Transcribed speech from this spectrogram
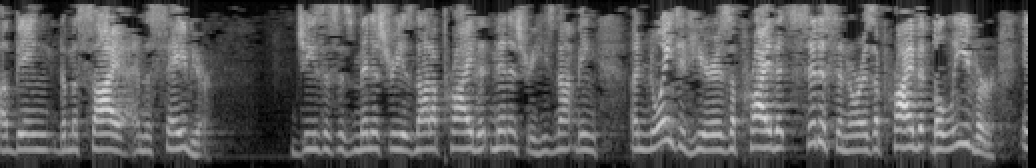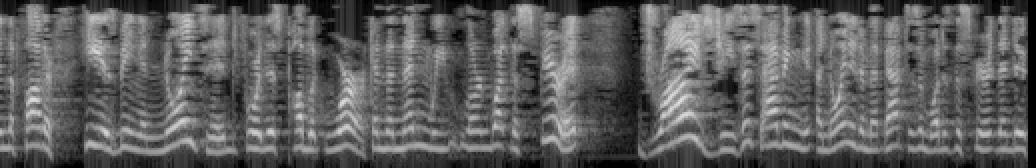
of being the Messiah and the Savior. Jesus' ministry is not a private ministry. He's not being anointed here as a private citizen or as a private believer in the Father. He is being anointed for this public work. And then, then we learn what the Spirit drives Jesus, having anointed him at baptism. What does the Spirit then do?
